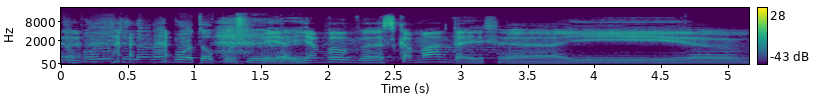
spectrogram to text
Дополнительно работал после Я, я был э, с командой э, и э,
